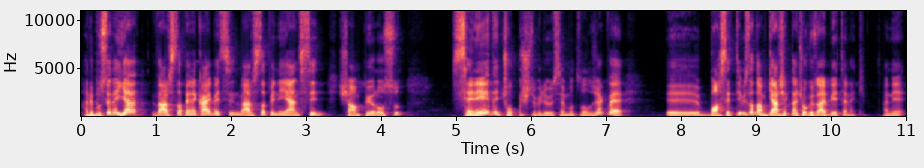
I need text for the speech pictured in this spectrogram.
Hani bu sene ya Verstappen'e kaybetsin, Verstappen'i yensin, şampiyon olsun. Seneye de çok güçlü bir Lewis Hamilton olacak ve e, bahsettiğimiz adam gerçekten çok özel bir yetenek. Hani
